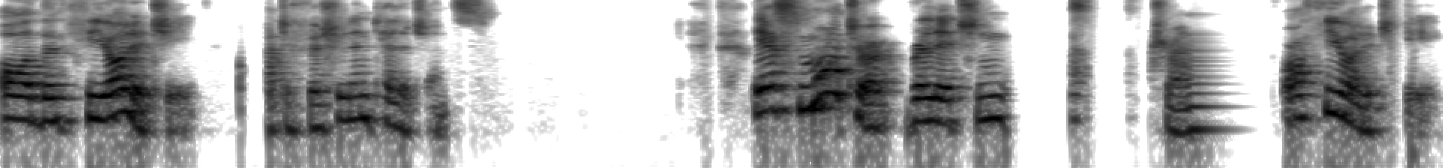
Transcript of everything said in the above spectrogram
or the theology of artificial intelligence. There's to religion or theology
